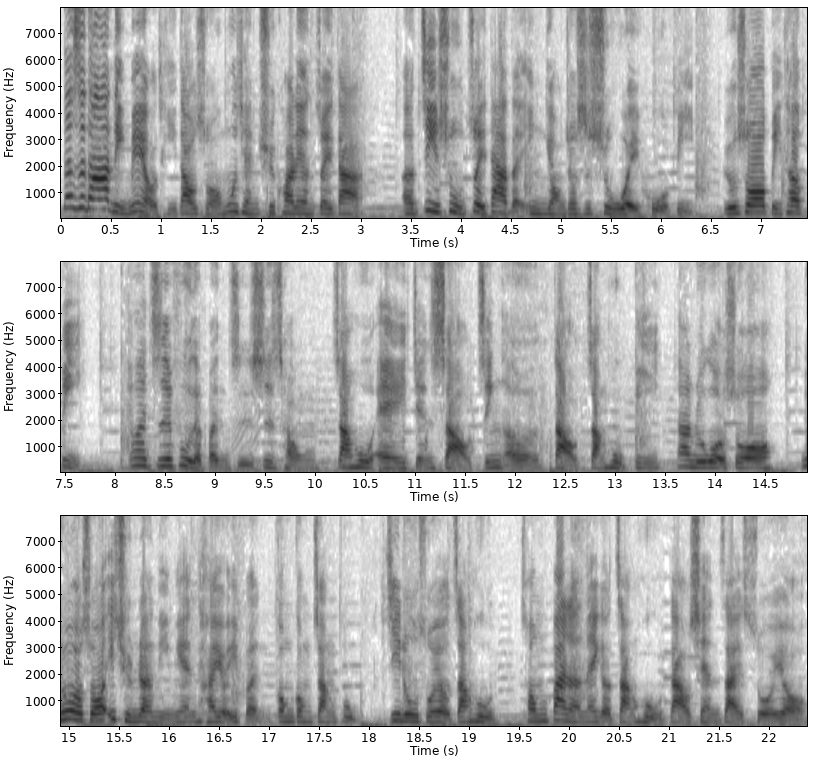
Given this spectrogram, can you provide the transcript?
但是他里面有提到说，目前区块链最大呃技术最大的应用就是数位货币。比如说比特币，因为支付的本质是从账户 A 减少金额到账户 B。那如果说如果说一群人里面还有一本公共账簿，记录所有账户从办了那个账户到现在所有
